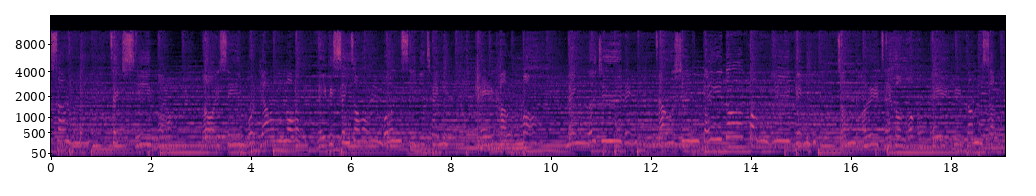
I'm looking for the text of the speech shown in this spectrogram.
生命，即使我来时没有爱，离别盛载满是情，祈求望命里注定，就算几多风雨劲，准许这个我共你于今生。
